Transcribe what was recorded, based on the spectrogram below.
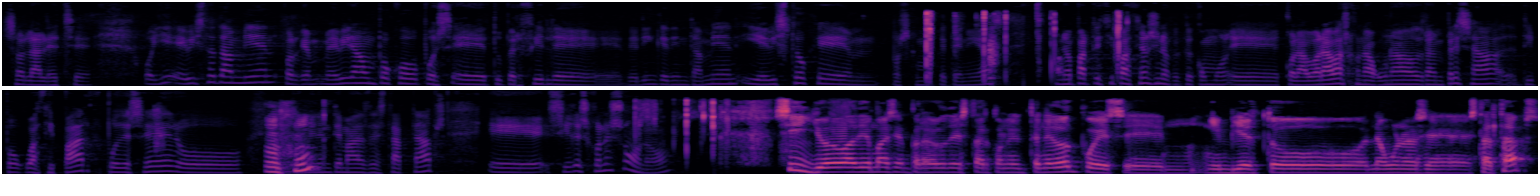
Son, la leche. Oye, he visto también, porque me he mirado un poco pues eh, tu perfil de, de, LinkedIn también, y he visto que pues como que tenías no participación, sino que, como eh, colaborabas con alguna otra empresa, tipo Wazipark, puede ser, o también en temas de startups. Eh, ¿Sigues con eso o no? Sí, yo además, en paralelo de estar con el tenedor, pues invierto en algunas startups,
